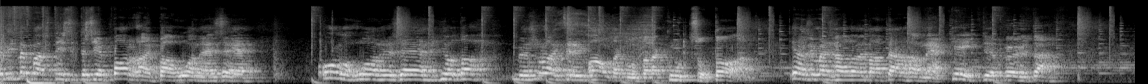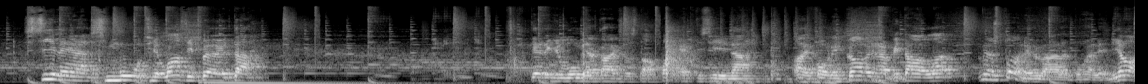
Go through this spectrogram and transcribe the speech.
Ja nyt me päästiin sitten siihen parhaimpaan huoneeseen. Olohuoneeseen, jota myös Raitserin valtakuntana kutsutaan. Ja ensimmäisenä aloitetaan, täällä on meidän keittiöpöytä. Sileän smoothie lasipöytä. Tietenkin Lumia 800 paketti siinä. iPhonein kamerana pitää olla myös toinen hyvä älypuhelin. Ja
